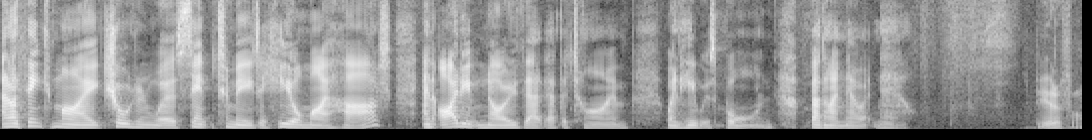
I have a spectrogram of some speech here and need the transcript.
And I think my children were sent to me to heal my heart. And I didn't know that at the time when he was born, but I know it now. Beautiful.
